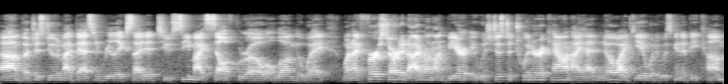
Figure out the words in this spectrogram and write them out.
um, but just doing my best and really excited to see myself grow along the way. When I first started I Run on Beer, it was just a Twitter account. I had no idea what it was going to become,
